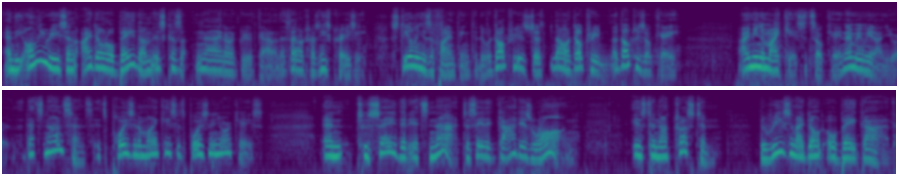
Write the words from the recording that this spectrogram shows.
And the only reason I don't obey them is because, nah, I don't agree with God on this. I don't trust him. He's crazy. Stealing is a fine thing to do. Adultery is just, no, adultery, adultery's okay. I mean, in my case, it's okay. And I mean, not yours. That's nonsense. It's poison in my case. It's poison in your case. And to say that it's not, to say that God is wrong, is to not trust him. The reason I don't obey God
